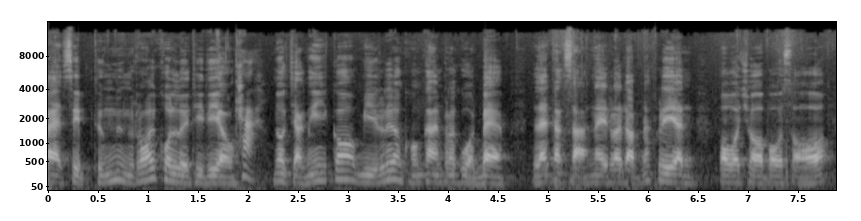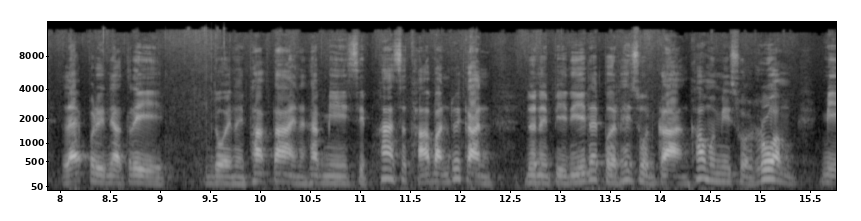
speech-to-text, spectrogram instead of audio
80 ถึง 100 คนเลยทีเดียว ค่ะ นอกจากนี้ก็มีเรื่องของการประกวดแบบ และทักษะในระดับนักเรียน ปวช ปวส และปริญญาตรี โดยในภาคใต้นะครับมี 15 สถาบันด้วยกัน โดยในปีนี้ได้เปิดให้ส่วนกลางเข้ามามีส่วนร่วม มี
